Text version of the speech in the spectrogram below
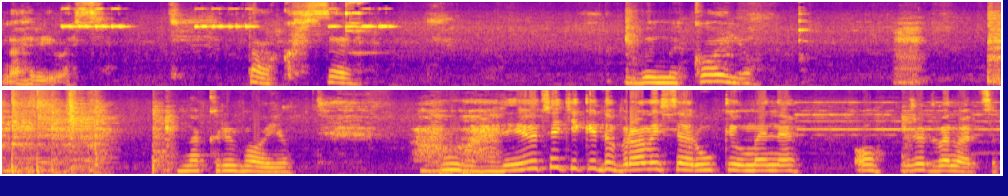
Нагрілася. Так, все. Вимикаю. Накриваю. І оце тільки добралися руки у мене. О, вже 12.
